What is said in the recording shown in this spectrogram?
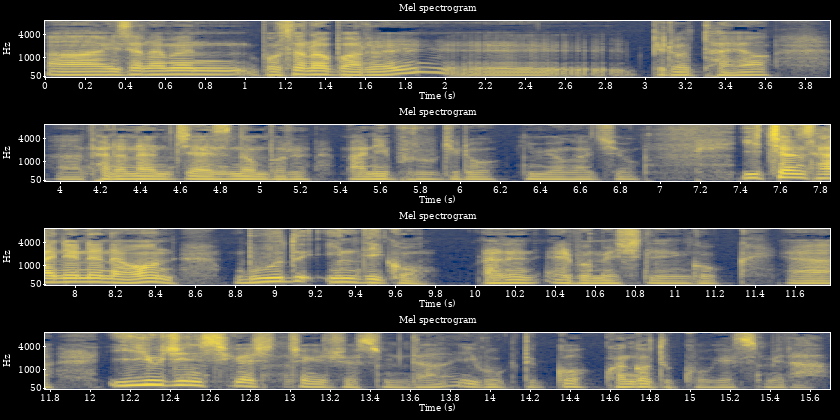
아, 이 사람은 보사노바를 비롯하여 아, 편안한 재즈 넘버를 많이 부르기로 유명하죠. 2004년에 나온 무드 인디고라는 앨범에 실린 곡 아, 이유진 씨가 신청해 주셨습니다. 이 곡 듣고 광고 듣고 오겠습니다.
